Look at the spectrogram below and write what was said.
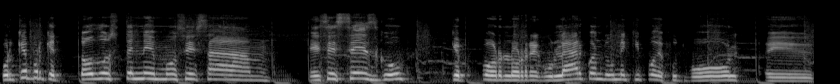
¿Por qué? Porque todos tenemos esa, ese sesgo que por lo regular cuando un equipo de fútbol eh,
